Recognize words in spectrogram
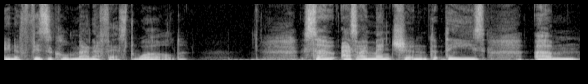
in a physical manifest world. So, as I mentioned, that these um,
